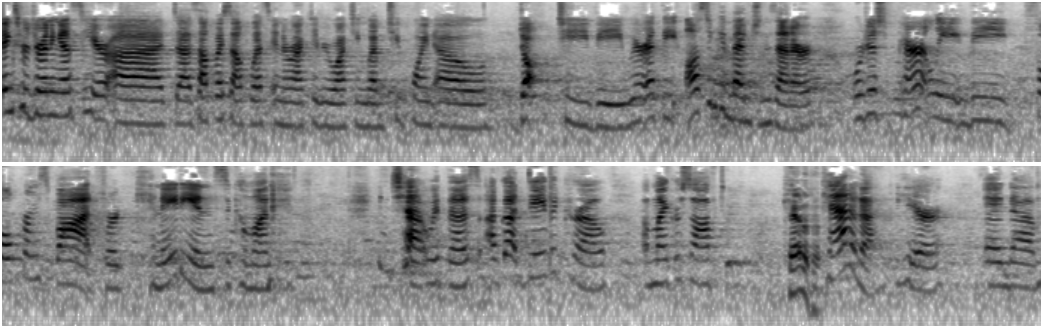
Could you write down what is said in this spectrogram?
Thanks for joining us here at uh, South by Southwest Interactive. You're watching Web 2.0 TV. We're at the Austin Convention Center. We're just apparently the fulcrum spot for Canadians to come on and chat with us. I've got David Crow of Microsoft Canada. Canada here, and um,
